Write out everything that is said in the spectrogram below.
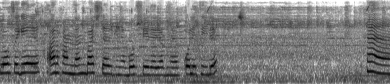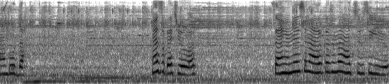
Yoksa gelir arkamdan başlar yine boş şeyler yapmaya koletiyle. He burada. Nasıl kaçıyor Sen nesin arkasından at sürüsü geliyor.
